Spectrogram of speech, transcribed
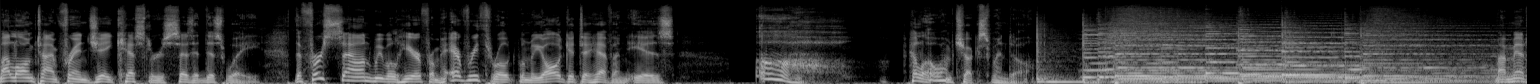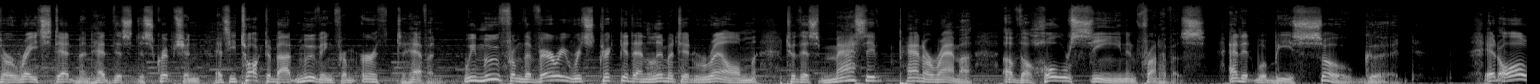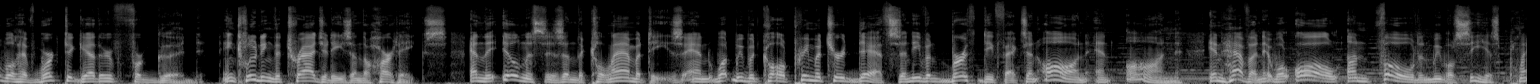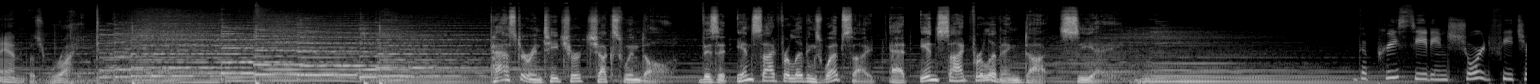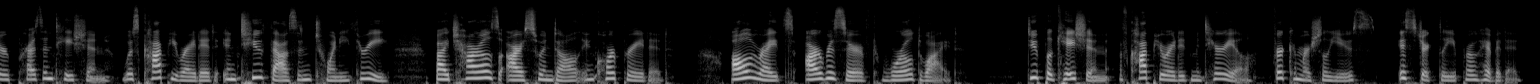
My longtime friend Jay Kesler says it this way The first sound we will hear from every throat when we all get to heaven is, Oh. Hello, I'm Chuck Swindoll. My mentor Ray Stedman had this description as he talked about moving from earth to heaven. We move from the very restricted and limited realm to this massive panorama of the whole scene in front of us, and it will be so good. It all will have worked together for good, including the tragedies and the heartaches, and the illnesses and the calamities, and what we would call premature deaths, and even birth defects, and on and on. In heaven, it will all unfold, and we will see His plan was right. Pastor and teacher Chuck Swindoll. Visit Insight for Living's website at insightforliving.ca. The preceding short feature presentation was copyrighted in 2023 by Charles R. Swindoll Incorporated. All rights are reserved worldwide. Duplication of copyrighted material for commercial use is strictly prohibited.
